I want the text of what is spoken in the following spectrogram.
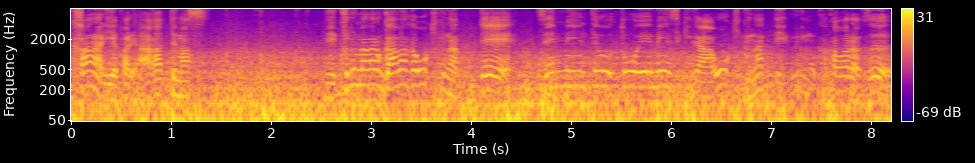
かなりやっぱり上がってますで車の側が大きくなって前面投影面積が大きくなっているにもかかわらず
